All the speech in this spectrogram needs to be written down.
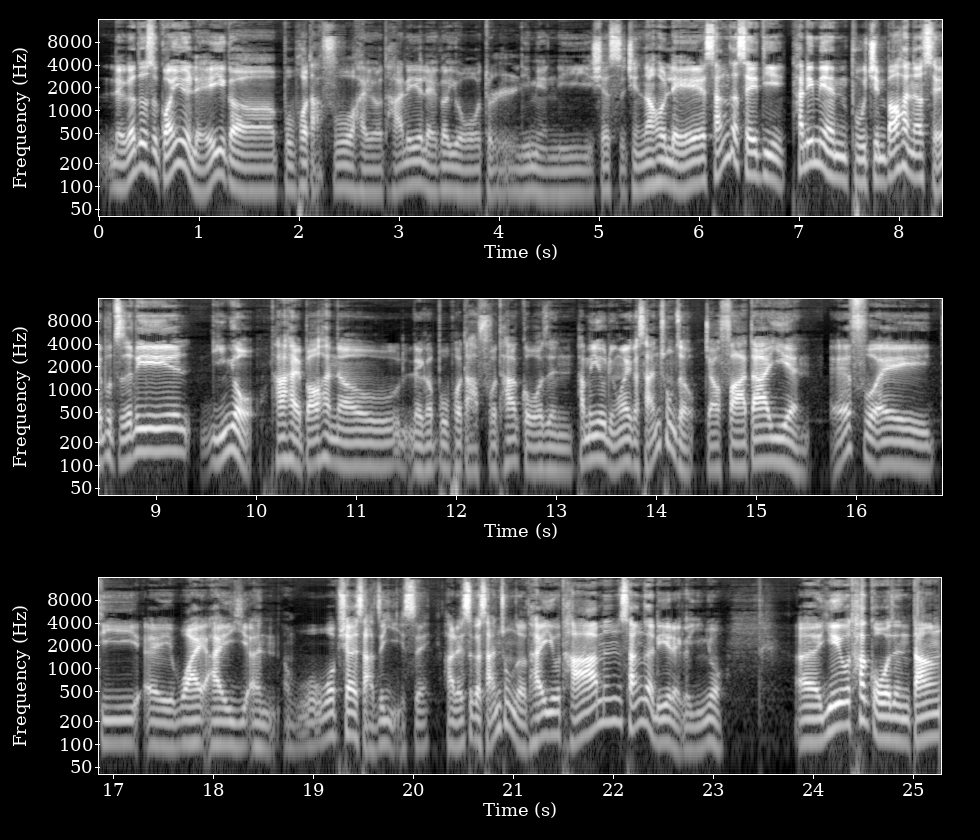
那个都是关于那一个不破大夫，还有他的那个乐队儿里面的一些事情。然后那三个 CD，它里面不仅包含了色不知的音乐，它还包含了那个不破大夫他个人，他们有另外一个三重奏叫发达伊恩 F A D A Y I E N，我我不晓得啥子意思。好，那是个三重奏，它也有他们三个的那个音乐，呃，也有他个人当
